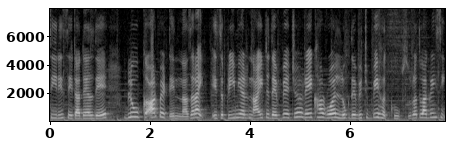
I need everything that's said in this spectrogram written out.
ਸੀਰੀਜ਼ ਸਿਟਾਡੈਲ ਦੇ ਬਲੂ ਕਾਰਪੇਟ ਤੇ ਨਜ਼ਰ ਆਈ। ਇਸ ਪ੍ਰੀਮੀਅਰ ਨਾਈਟ ਦੇ ਵਿੱਚ ਰੇਖਾ ਰਾਇਲ ਲੁੱਕ ਦੇ ਵਿੱਚ ਬੇਹੱਦ ਖੂਬਸੂਰਤ ਲੱਗ ਰਹੀ ਸੀ।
